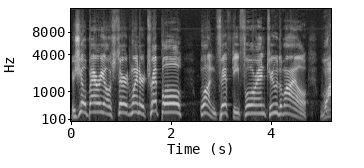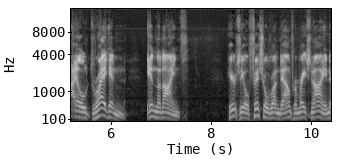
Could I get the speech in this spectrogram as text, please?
Gil Barrieau's third winner, triple. 154 and 2 the mile. Wild Dragon in the ninth. Here's the official rundown from race 9.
